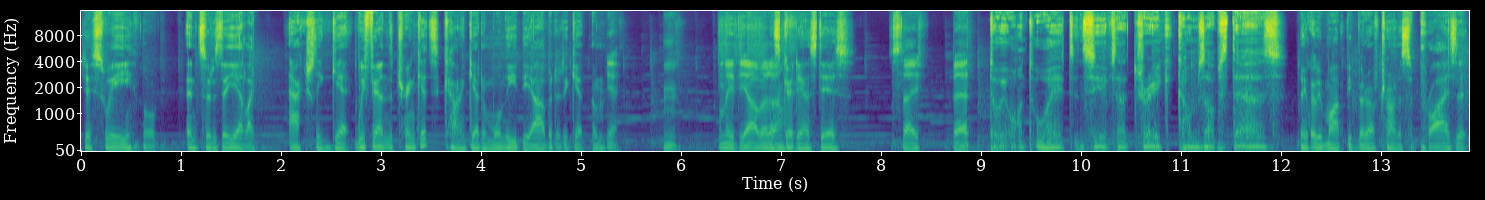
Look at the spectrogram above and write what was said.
Jasui or and sort of say, yeah, like actually get. We found the trinkets, can't get them. We'll need the arbiter to get them. Yeah. We'll need the arbiter. Let's go downstairs. Safe bet. Do we want to wait and see if that Drake comes upstairs? I think we might be better off trying to surprise it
